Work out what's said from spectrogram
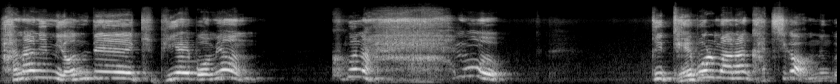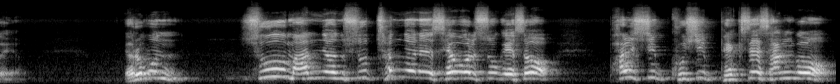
하나님 연대에 비해 보면 그건 아무 그 대볼 만한 가치가 없는 거예요. 여러분 수만 년, 수천 년의 세월 속에서 80, 90, 100세 산 거,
